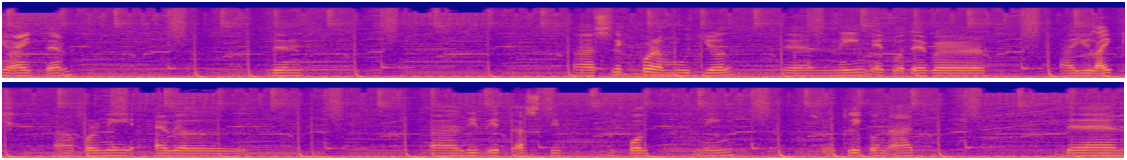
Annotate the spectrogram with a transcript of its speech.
new item then uh, select for a module then name it whatever uh, you like. Uh, for me I will uh, leave it as the default name. So click on add. Then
